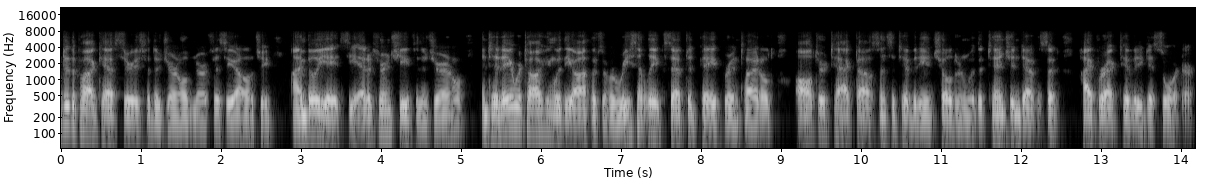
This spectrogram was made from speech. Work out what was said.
to the podcast series for the Journal of Neurophysiology. I'm Bill Yates, the editor in chief of the journal, and today we're talking with the authors of a recently accepted paper entitled Altered Tactile Sensitivity in Children with Attention Deficit Hyperactivity Disorder.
